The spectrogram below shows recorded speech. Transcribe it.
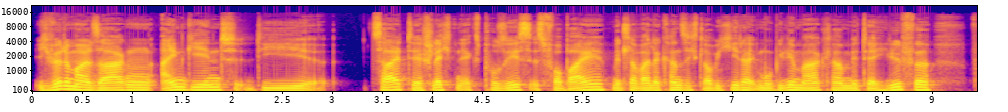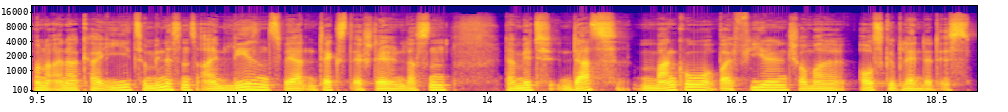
Ich würde mal sagen, eingehend die Zeit der schlechten Exposés ist vorbei. Mittlerweile kann sich, glaube ich, jeder Immobilienmakler mit der Hilfe von einer KI zumindest einen lesenswerten Text erstellen lassen, damit das Manko bei vielen schon mal ausgeblendet ist.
